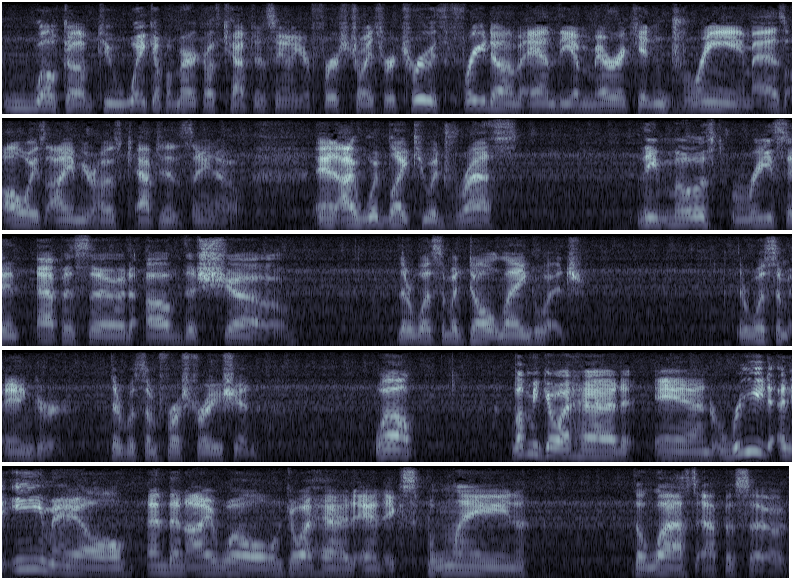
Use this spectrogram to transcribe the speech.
Welcome to Wake Up America with Captain Insano, your first choice for truth, freedom, and the American dream. As always, I am your host, Captain Insano. And I would like to address the most recent episode of the show. There was some adult language. There was some anger. There was some frustration. Well, let me go ahead and read an email and then I will go ahead and explain the last episode.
